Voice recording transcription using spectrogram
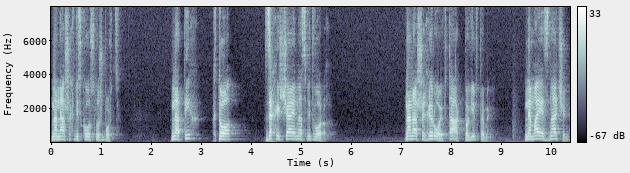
на наших військовослужбовців, на тих, хто захищає нас від ворога, на наших героїв. Так, повірте мені, немає значення,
